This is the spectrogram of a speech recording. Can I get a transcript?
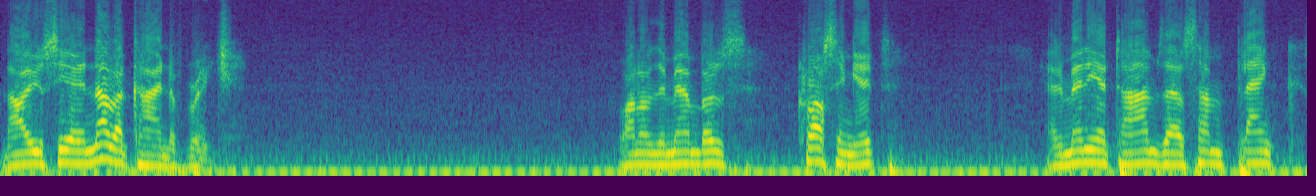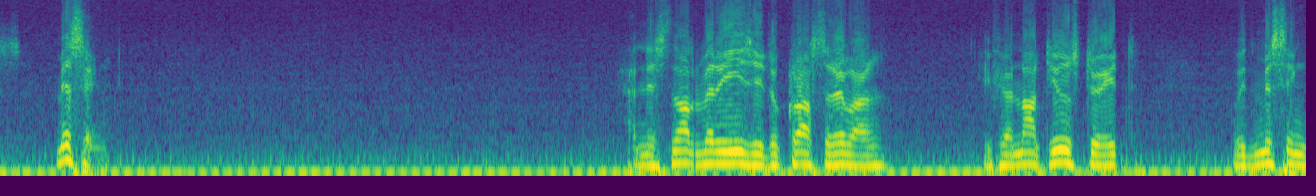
Now you see another kind of bridge. One of the members crossing it and many a times there are some planks missing. And it's not very easy to cross the river if you're not used to it with missing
